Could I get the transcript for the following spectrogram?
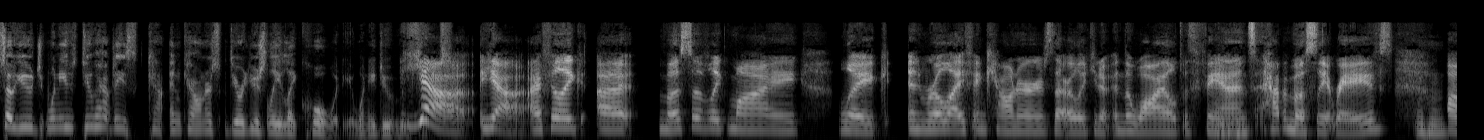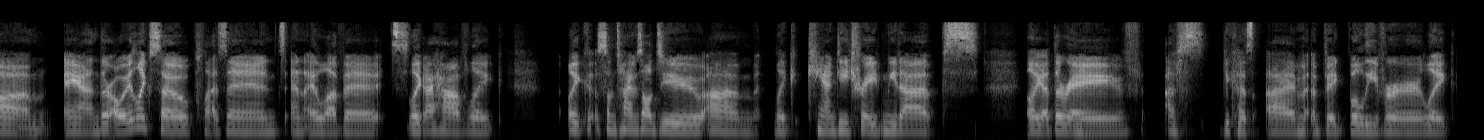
so you when you do have these encounters you're usually like cool with you when you do Yeah, yeah. I feel like uh most of like my like in real life encounters that are like, you know, in the wild with hmm fans happen mostly at raves. hmm Um, and they're always like so pleasant and I love it. Like I have like like sometimes I'll do um like candy trade meetups like at the rave as because I'm a big believer like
